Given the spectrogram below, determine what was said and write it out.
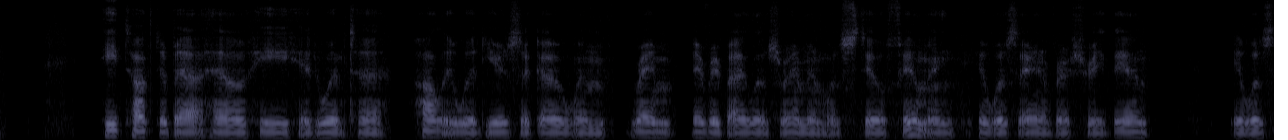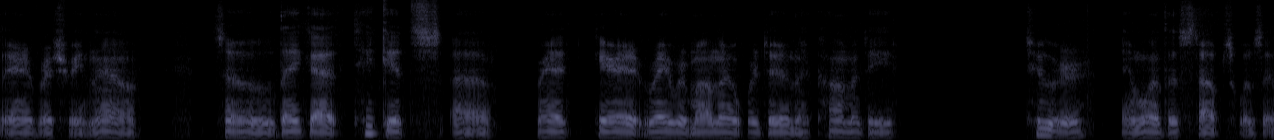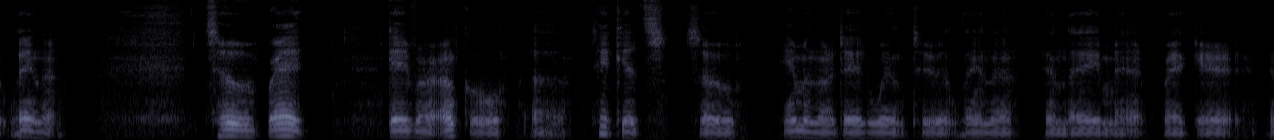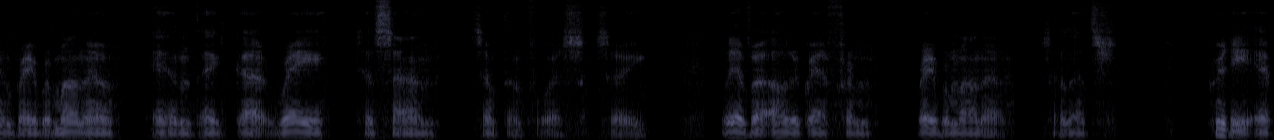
he talked about how he had went to Hollywood years ago when Ray, Everybody Loves Raymond was still filming. It was their anniversary then. It was their anniversary now. So they got tickets. Uh, Brad Garrett, Ray Romano were doing a comedy tour and one of the stops was Atlanta. So Brad gave our uncle uh, tickets, so him and our dad went to Atlanta and they met Brad Garrett and Ray Romano and they got Ray to sign something for us. So he, we have an autograph from Ray Romano, so that's pretty epic.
